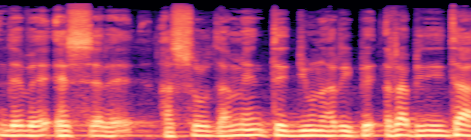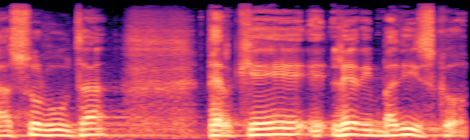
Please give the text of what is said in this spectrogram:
deve essere assolutamente di una rapidità assoluta perché, le ribadisco,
